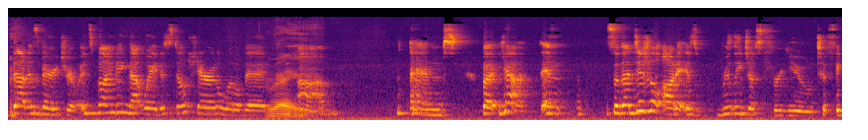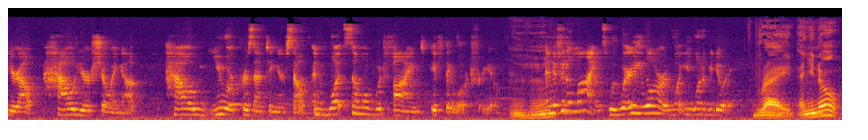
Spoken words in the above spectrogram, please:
that is very true. It's finding that way to still share it a little bit, right? Um, and but yeah, and so that digital audit is really just for you to figure out how you're showing up how you are presenting yourself and what someone would find if they looked for you. Mm-hmm. and if it aligns with where you are and what you want to be doing. Right. And you know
